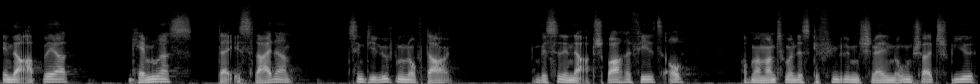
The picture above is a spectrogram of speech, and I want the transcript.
In der Abwehr, Cameras, da ist leider, sind die Lücken noch da. Ein bisschen in der Absprache fehlt's auch. Hat man manchmal das Gefühl im schnellen Umschaltspiel.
